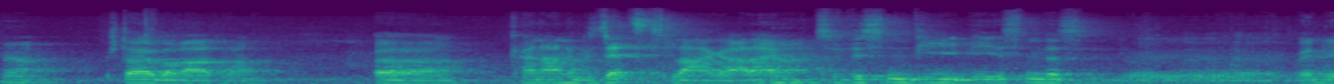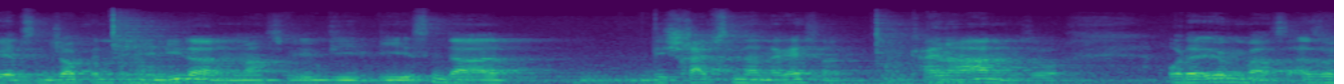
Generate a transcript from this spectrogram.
Ja. Steuerberater, äh, keine Ahnung, Gesetzeslage, allein Ja. zu wissen, wie, wie ist denn das, äh, wenn du jetzt einen Job in, in den Niederlanden machst, wie, wie, wie ist denn da, wie schreibst du denn da eine Rechnung? Keine Ja. Ahnung, so. Oder irgendwas. Also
